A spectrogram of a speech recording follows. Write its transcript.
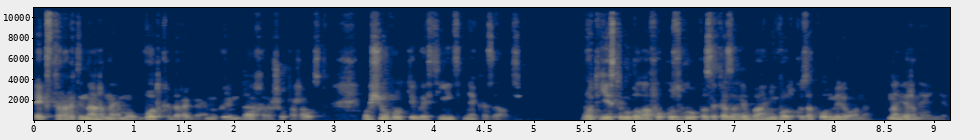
экстраординарная, мол, водка дорогая. Мы говорим, да, хорошо, пожалуйста. В общем, водки в гостинице не оказалось. Вот если бы была фокус-группа, заказали бы они водку за полмиллиона? Наверное, нет.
